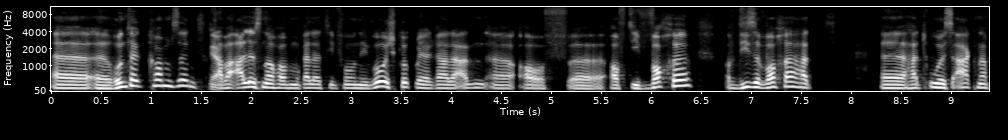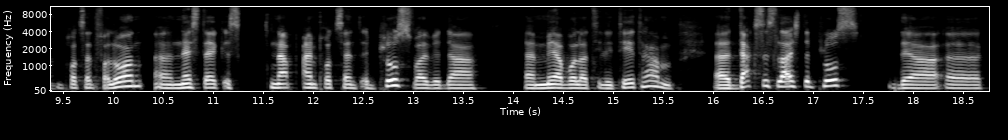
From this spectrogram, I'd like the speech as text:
äh, äh runtergekommen sind. Ja. Aber alles noch auf einem relativ hohen Niveau. Ich gucke mir ja gerade an, äh, auf, auf die Woche, auf diese Woche hat, hat USA knapp ein Prozent verloren. Nasdaq ist knapp ein Prozent im Plus, weil wir da mehr Volatilität haben. DAX ist leicht im Plus. Der äh,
